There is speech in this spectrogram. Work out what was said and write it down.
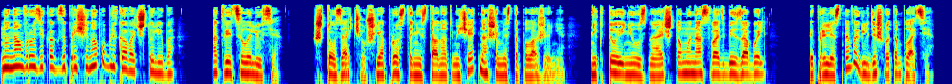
но нам вроде как запрещено публиковать что-либо», — ответила Люся. «Что за чушь? Я просто не стану отмечать наше местоположение. Никто и не узнает, что мы на свадьбе, Изабель. Ты прелестно выглядишь в этом платье».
